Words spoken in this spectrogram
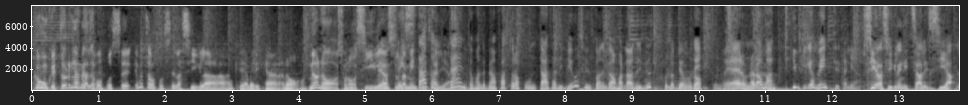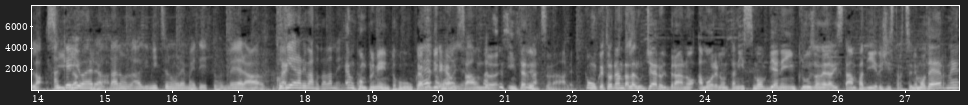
Comunque, Io tornando pensavo, al. fosse, io pensavo fosse la sigla anche americana, no? No, no, sono sigle non assolutamente sei stato italiane. attento quando abbiamo fatto la puntata di Beautiful, quando abbiamo parlato di Beautiful, l'abbiamo detto, che era una roba tipicamente italiana. Sia la sigla iniziale sia la sigla Anche io eh, in finale. realtà non- all'inizio non l'avrei mai detto, per me era così Beh, era arrivata dall'America. È un complimento comunque, Eh, vuol dire che è un sound Ah, sì, sì, internazionale. Comunque, tornando alla Ruggero, il brano Amore lontanissimo viene incluso nella ristampa di registrazioni moderne,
